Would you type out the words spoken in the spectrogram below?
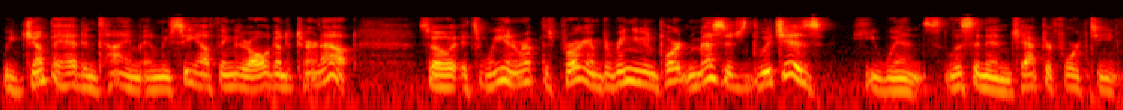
we jump ahead in time and we see how things are all going to turn out. So it's we interrupt this program to bring you an important message, which is he wins. Listen in, chapter 14.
